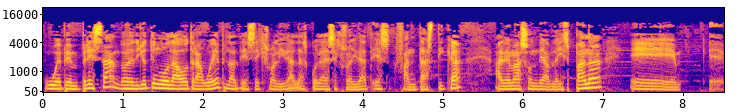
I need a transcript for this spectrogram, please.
web empresa, donde yo tengo la otra web, la de sexualidad, la escuela de sexualidad, es fantástica. Además son de habla hispana. eh, eh,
